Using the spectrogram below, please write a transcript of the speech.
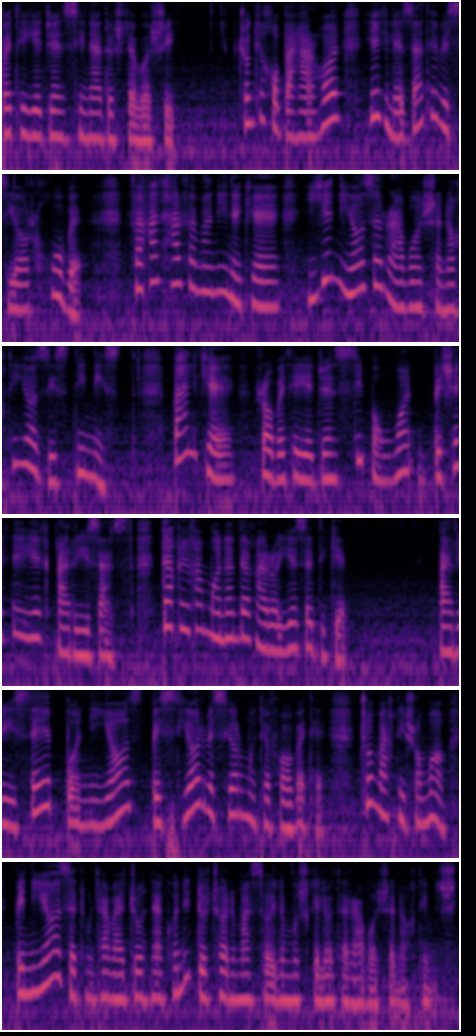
رابطه جنسی نداشته باشید. چون که خب به هر حال یک لذت بسیار خوبه. فقط حرف من اینه که یه نیاز روانشناختی یا زیستی نیست بلکه رابطه جنسی به, به شکل یک غریزه است. دقیقا مانند غرایز دیگه. غریزه با نیاز بسیار بسیار متفاوته. چون وقتی شما به نیازتون توجه نکنید دچار مسائل مشکلات روانشناختی میشید.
